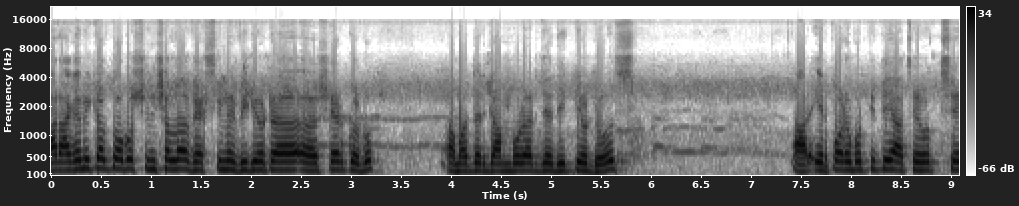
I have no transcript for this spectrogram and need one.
আর আগামীকাল তো অবশ্যই ইনশাল্লাহ ভ্যাকসিনের ভিডিওটা শেয়ার করব। আমাদের গাম্বোরার যে দ্বিতীয় ডোজ আর এর পরবর্তীতে আছে হচ্ছে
